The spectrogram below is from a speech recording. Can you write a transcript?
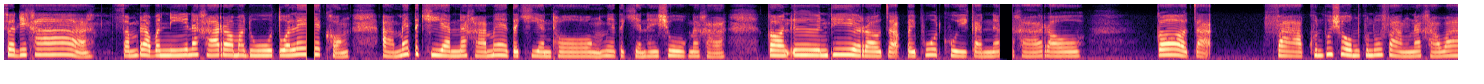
สวัสดีค่ะสำหรับวันนี้นะคะเรามาดูตัวเลขของอ่าแม่ตะเคียนนะคะ แม่ตะเคียนทองแม่ตะเคียนให้โชคนะคะ ก่อนอื่นที่เราจะไปพูดคุยกันนะคะ เราก็จะฝากคุณผู้ชมคุณผู้ฟังนะคะว่า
